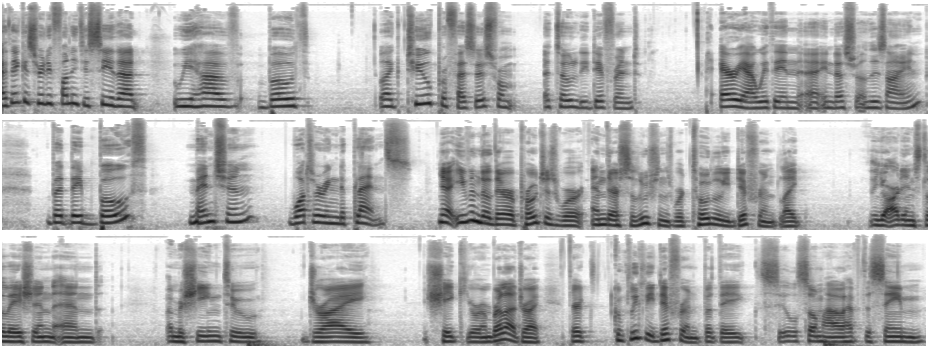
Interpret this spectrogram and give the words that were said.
I think it's really funny to see that we have both like two professors from a totally different area within uh, industrial design, but they both mention watering the plants. yeah, even though their approaches were and their solutions were totally different, like the art installation and a machine to dry shake your umbrella dry, they're completely different, but they still somehow have the same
